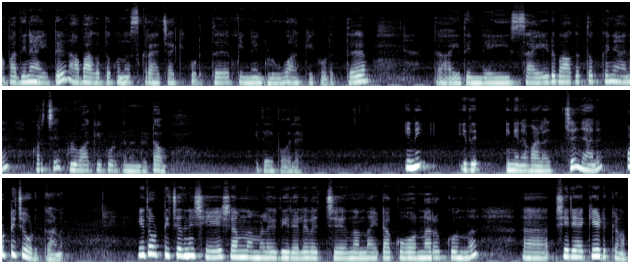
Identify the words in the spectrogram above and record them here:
അപ്പോൾ അതിനായിട്ട് ആ ഭാഗത്തൊക്കെ ഒന്ന് സ്ക്രാച്ച് ആക്കി കൊടുത്ത് പിന്നെ ഗ്ലൂ ആക്കി കൊടുത്ത് ഇതിന്റെ ഈ സൈഡ് ഭാഗത്തൊക്കെ ഞാൻ കുറച്ച് ഗ്ലൂ ആക്കി കൊടുക്കുന്നുണ്ട് കേട്ടോ ഇതേപോലെ. ഇനി ഇത് ഇങ്ങനെ വളച്ച് ഞാൻ ഒട്ടിച്ചു കൊടുക്കുകയാണ് ഇത് ഒട്ടിച്ചതിന് ശേഷം നമ്മൾ വിരൽ വെച്ച് നന്നായിട്ട് ആ കോർണറൊക്കെ ഒന്ന് ശരിയാക്കി എടുക്കണം.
